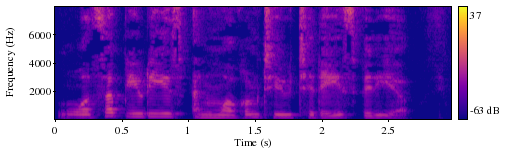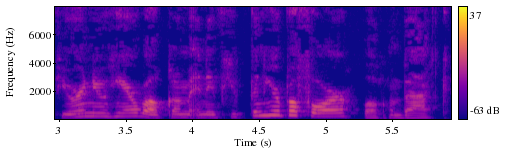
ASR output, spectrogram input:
What's up beauties and welcome to today's video. If you are new here, welcome. And if you've been here before, welcome back.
